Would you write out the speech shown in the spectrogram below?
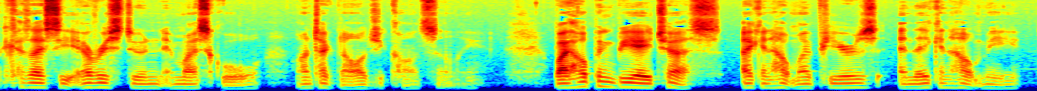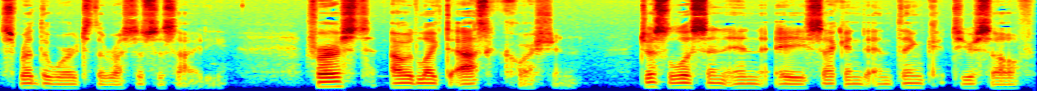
because I see every student in my school on technology constantly. By helping BHS, I can help my peers and they can help me spread the word to the rest of society. First, I would like to ask a question. Just listen in a second and think to yourself,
